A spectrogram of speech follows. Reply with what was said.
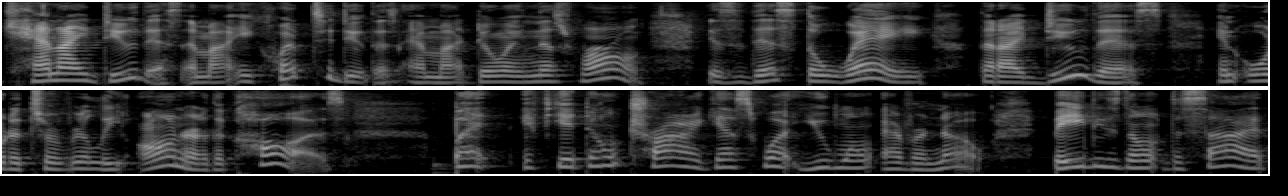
can I do this? Am I equipped to do this? Am I doing this wrong? Is this the way that I do this in order to really honor the cause? But if you don't try, guess what? You won't ever know. Babies don't decide,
